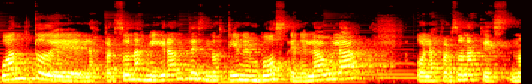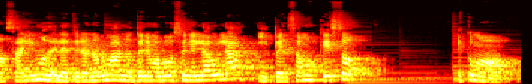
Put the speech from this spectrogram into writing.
¿cuánto de las personas migrantes nos tienen voz en el aula? O las personas que nos salimos de la heteronorma no tenemos voz en el aula y pensamos que eso es como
